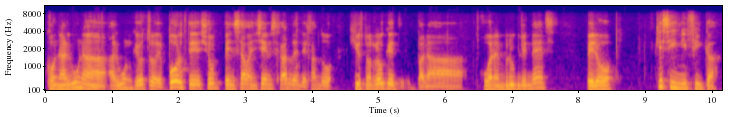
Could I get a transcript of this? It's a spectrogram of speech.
con alguna, algún que otro deporte? Yo pensaba en James Harden dejando Houston Rockets para jugar en Brooklyn Nets, pero ¿qué significa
